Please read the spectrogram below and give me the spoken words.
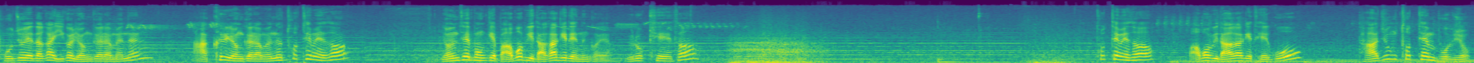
보조에다가 이걸 연결하면은 아크를 연결하면은 토템에서 연쇄 번개 마법이 나가게 되는 거예요. 이렇게 해서 토템에서 마법이 나가게 되고 다중 토템 보조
